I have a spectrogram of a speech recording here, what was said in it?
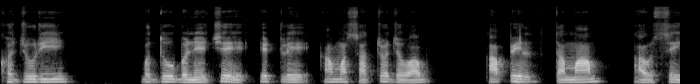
ખજૂરી બધું બને છે એટલે આમાં સાચો જવાબ આપેલ તમામ આવશે.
